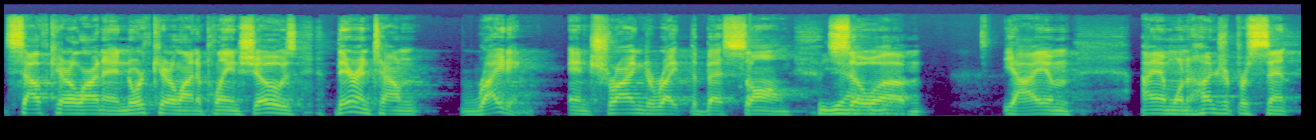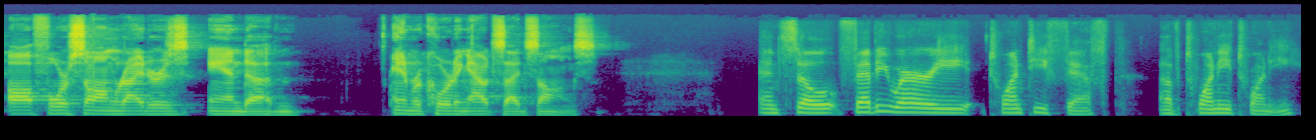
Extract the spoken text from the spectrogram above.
South Carolina and North Carolina playing shows, they're in town writing and trying to write the best song. Yeah, so, um, yeah, I am I am 100% all for songwriters and um, and recording outside songs. And so February 25th of 2020,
